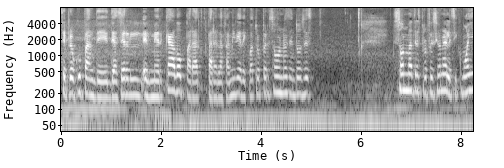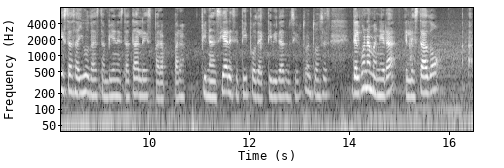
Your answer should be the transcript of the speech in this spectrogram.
Se preocupan de, de hacer el, mercado para, para la familia de cuatro personas, entonces son madres profesionales y como hay estas ayudas también estatales para, para financiar ese tipo de actividad, ¿no es cierto? Entonces, de alguna manera, el Estado ah,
